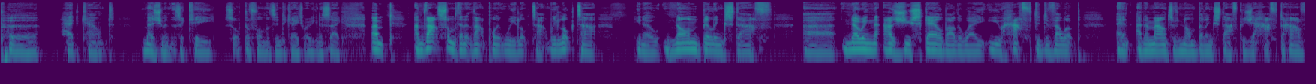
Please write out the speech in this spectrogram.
per headcount measurement as a key sort of performance indicator, what are you going to say? Um, and that's something at that point we looked at. We looked at, you know, non billing staff, uh, knowing that as you scale, by the way, you have to develop an, an amount of non billing staff because you have to have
